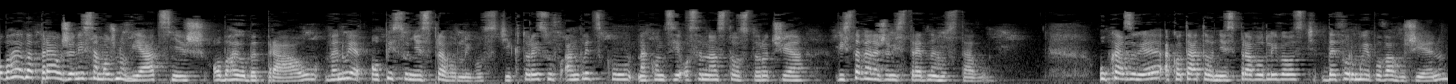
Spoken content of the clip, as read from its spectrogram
Obhajoba práv ženy sa možno viac než obhajobe práv venuje opisu nespravodlivosti, ktoré sú v Anglicku na konci 18. storočia vystavené ženy stredného stavu. Ukazuje, ako táto nespravodlivosť deformuje povahu žien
